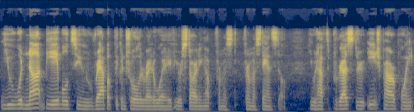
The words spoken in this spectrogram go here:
you would not be able to wrap up the controller right away if you were starting up from a from a standstill. You would have to progress through each power point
